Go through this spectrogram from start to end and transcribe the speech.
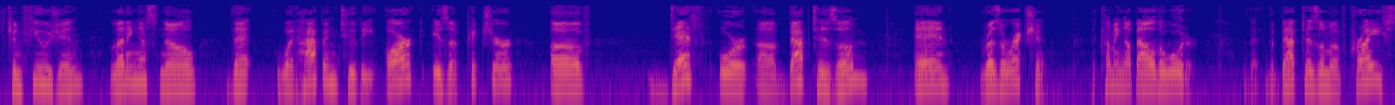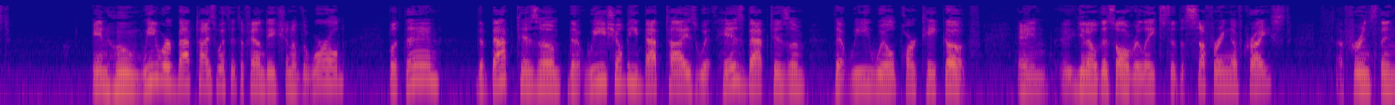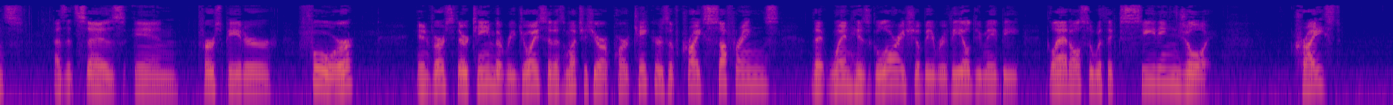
confusion letting us know that what happened to the ark is a picture of death or uh, baptism and resurrection, the coming up out of the water, the, the baptism of Christ, in whom we were baptized with at the foundation of the world, but then the baptism that we shall be baptized with, His baptism that we will partake of. And, uh, you know, this all relates to the suffering of Christ. Uh, for instance, as it says in 1 Peter 4, in verse 13, but rejoice inasmuch as you are partakers of Christ's sufferings, that when his glory shall be revealed, you may be glad also with exceeding joy. Christ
